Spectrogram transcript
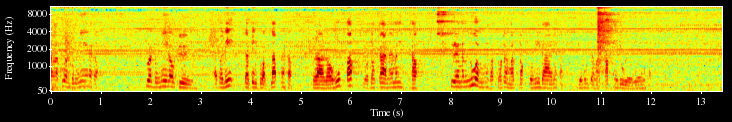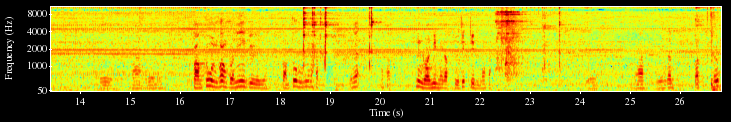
มาส่วนตรงนี้นะครับ ส่วนตรงนี้ก็คือไอ้ตัวนี้จะเป็นตัวรับนะครับ เวลาเราฮุบปั๊บเราต้องการให้มันขับคือให้มันร่วมนะครับเราสามารถรับตัวนี้ได้นะครับ เดี๋ยวผมจะมาปรับให้ดูเลยๆนะครับโอเคอ่าเรื่องนี้ความทุ่นของตัวนี้คือความทุ่นนี้นะครับตัวเนี้ยนะครับหนึ่งร้อยมิลนะครับคือทิปทิมนะครับนะเรียนกันกดปึ๊บ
